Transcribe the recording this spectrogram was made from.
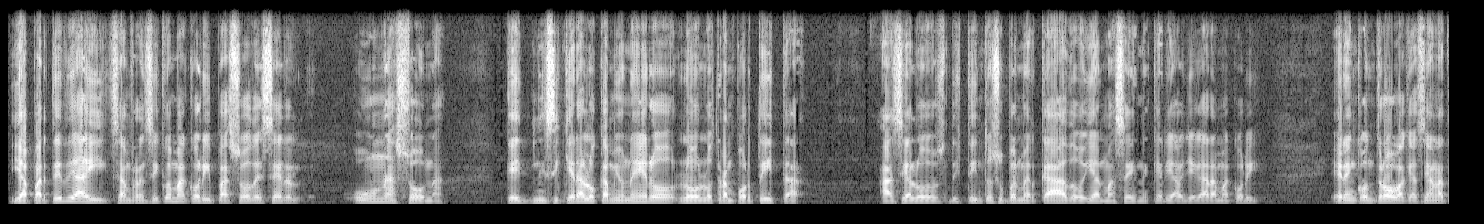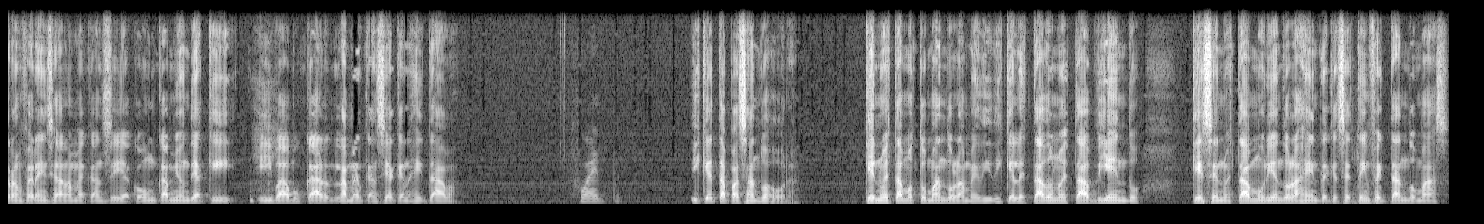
Y a partir de ahí, San Francisco de Macorís pasó de ser una zona que ni siquiera los camioneros, los, transportistas hacia los distintos supermercados y almacenes querían llegar a Macorís. Era en Controva que hacían la transferencia de la mercancía, con un camión de aquí iba a buscar la mercancía que necesitaba. ¿Y qué está pasando ahora? Que no estamos tomando la medida y que el Estado no está viendo que se nos está muriendo la gente, que se está infectando más,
